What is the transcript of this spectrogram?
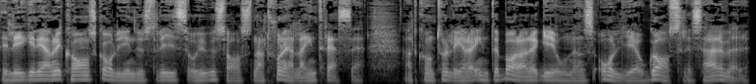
Det ligger i amerikansk oljeindustris och USAs nationella intresse att kontrollera inte bara regionens olje- och gasreserver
